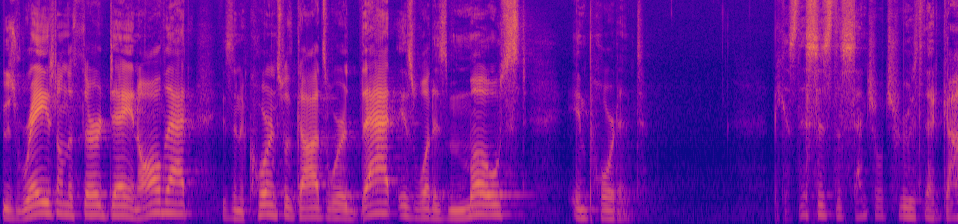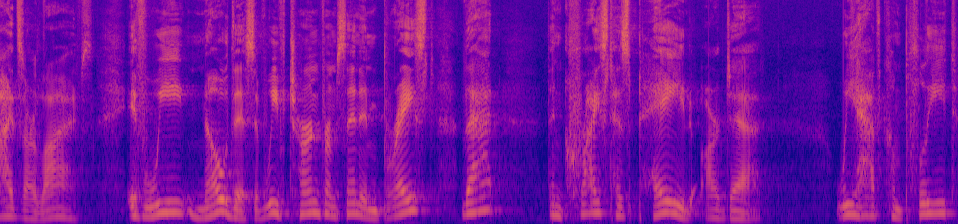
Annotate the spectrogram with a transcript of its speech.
he was raised on the third day, and all that is in accordance with God's word. That is what is most important. Because this is the central truth that guides our lives. If we know this, if we've turned from sin, embraced that, then Christ has paid our debt. We have complete,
